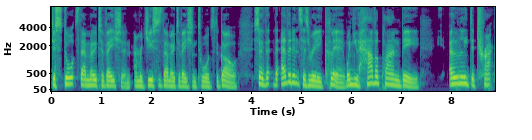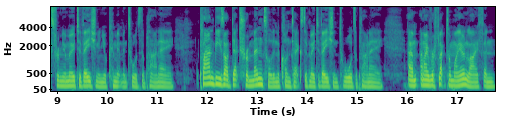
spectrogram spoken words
distorts their motivation and reduces their motivation towards the goal. So that the evidence is really clear. When you have a plan B, it only detracts from your motivation and your commitment towards the plan A. Plan Bs are detrimental in the context of motivation towards a plan A. Um, and I reflect on my own life and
